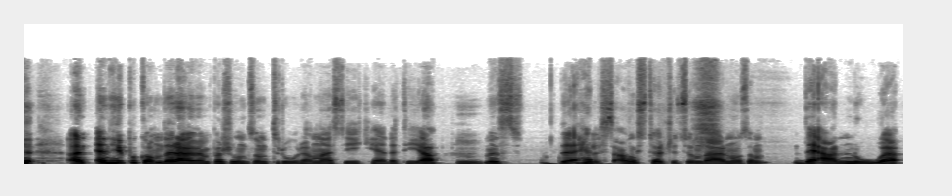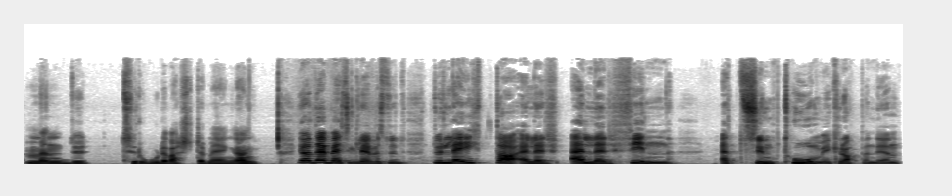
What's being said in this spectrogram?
en, en hypokonder er jo en person som tror han er syk hele tida. Mens det, helseangst høres ut som det er noe som Det er noe, men du tror det verste med en gang. Ja, det er basically hvis du, du leter eller, eller finner et symptom i kroppen din,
